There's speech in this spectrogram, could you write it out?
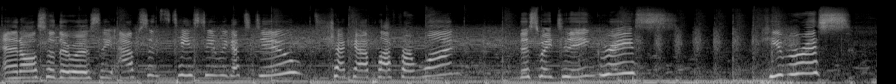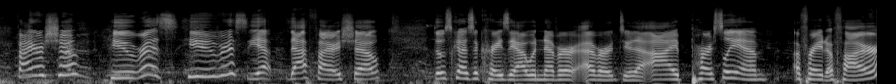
And also there was the absinthe tasting we got to do. Check out Platform 1. This Way to the Egress. Hubris. Fire show. Hubris. Hubris. Yep, that fire show. Those guys are crazy. I would never, ever do that. I personally am afraid of fire.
